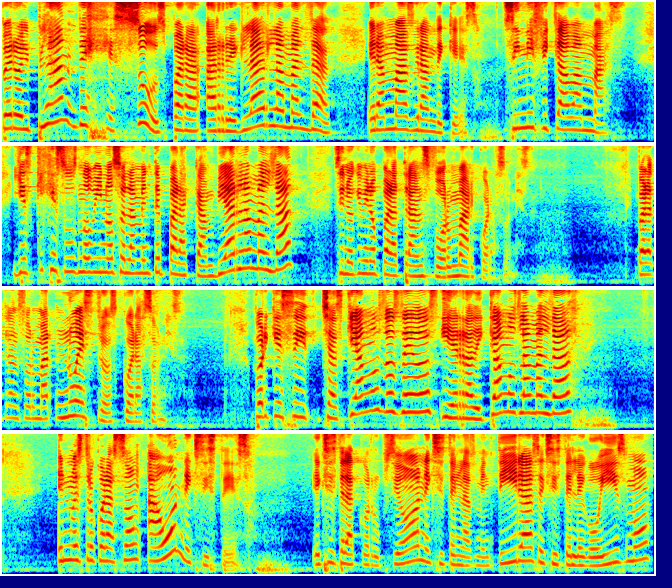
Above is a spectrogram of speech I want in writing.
Pero el plan de Jesús para arreglar la maldad era más grande que eso, significaba más. Y es que Jesús no vino solamente para cambiar la maldad, sino que vino para transformar corazones, para transformar nuestros corazones. Porque si chasqueamos los dedos y erradicamos la maldad, en nuestro corazón aún existe eso. Existe la corrupción, existen las mentiras, existe el egoísmo.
